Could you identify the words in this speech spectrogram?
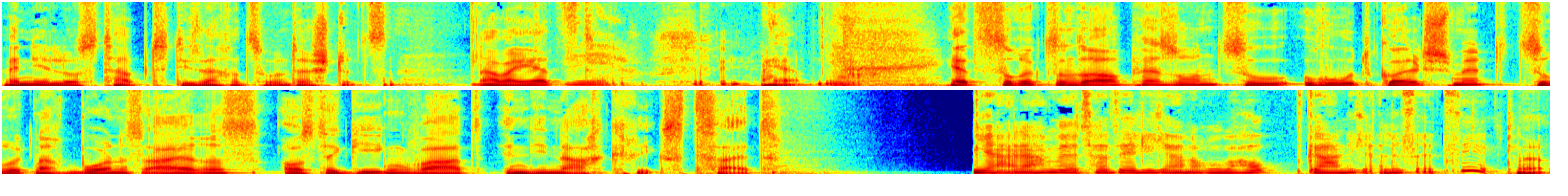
wenn ihr Lust habt, die Sache zu unterstützen. Aber jetzt, ja. ja. jetzt zurück zu unserer Hauptperson, zu Ruth Goldschmidt, zurück nach Buenos Aires, aus der Gegenwart in die Nachkriegszeit. Ja, da haben wir tatsächlich auch noch überhaupt gar nicht alles erzählt. Ja.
